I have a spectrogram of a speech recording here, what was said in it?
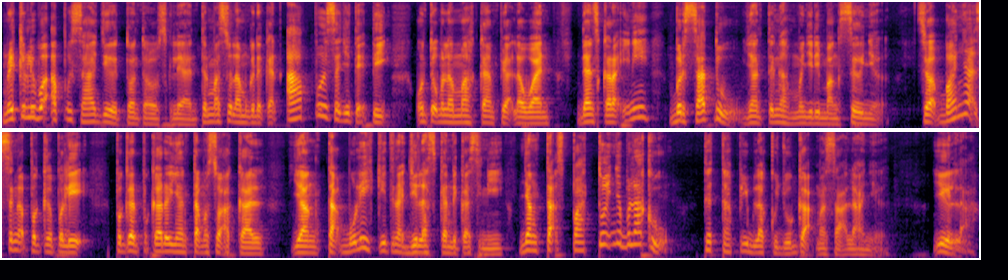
Mereka boleh buat apa sahaja tuan-tuan sekalian, termasuklah menggunakan apa sahaja taktik untuk melemahkan pihak lawan dan sekarang ini bersatu yang tengah menjadi mangsanya. Sebab banyak sangat perkara pelik perkara-perkara yang tak masuk akal, yang tak boleh kita nak jelaskan dekat sini, yang tak sepatutnya berlaku. Tetapi berlaku juga masalahnya. Yelah,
